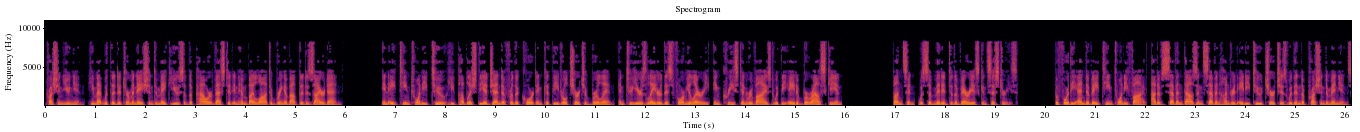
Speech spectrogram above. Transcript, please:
Prussian Union, he met with the determination to make use of the power vested in him by law to bring about the desired end. In 1822 he published the agenda for the Court and Cathedral Church of Berlin, and two years later this formulary, increased and revised with the aid of Borowski and Bunsen, was submitted to the various consistories. Before the end of 1825, out of 7,782 churches within the Prussian dominions,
